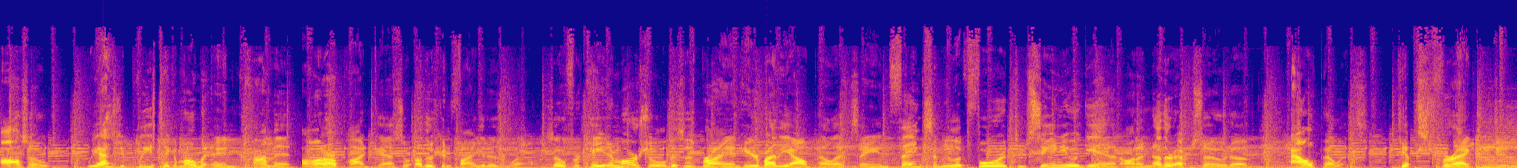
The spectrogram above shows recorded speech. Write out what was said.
Also, we ask that you please take a moment and comment on our podcast so others can find it as well. So for Kate and Marshall, this is Brian here by the Owl Pellet saying thanks and we look forward to seeing you again on another episode of Owl Pellets Tips for Ag Teachers.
